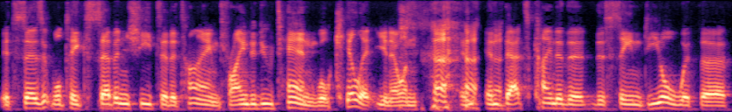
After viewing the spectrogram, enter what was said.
it says it will take seven sheets at a time. Trying to do ten will kill it. You know, and and, and that's kind of the the same deal with the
